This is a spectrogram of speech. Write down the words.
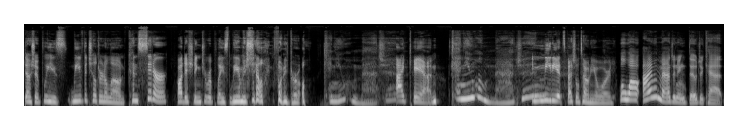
Doja, please leave the children alone. Consider auditioning to replace Lea Michele in Funny Girl. Can you imagine? I can. Can you imagine? Immediate special Tony Award. Well, while I'm imagining Doja Cat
